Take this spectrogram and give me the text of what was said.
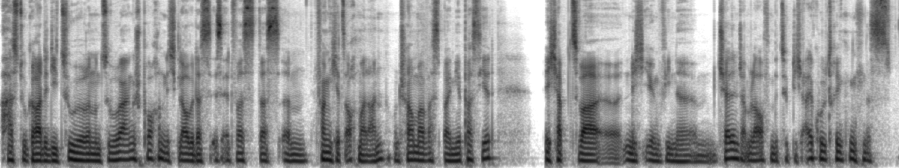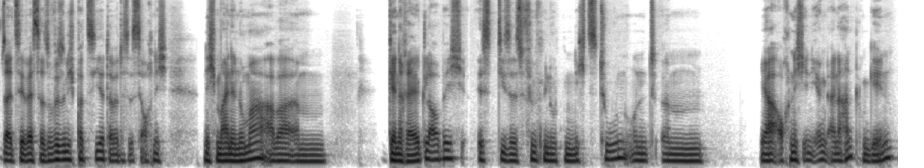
hast du gerade die Zuhörerinnen und Zuhörer angesprochen. Ich glaube, das ist etwas, das ähm, fange ich jetzt auch mal an und schau mal, was bei mir passiert. Ich habe zwar äh, nicht irgendwie eine ähm, Challenge am Laufen bezüglich Alkohol trinken, das seit Silvester sowieso nicht passiert, aber das ist auch nicht, nicht meine Nummer, aber ähm, generell glaube ich, ist dieses fünf Minuten nichts tun und ähm, ja auch nicht in irgendeine Handlung gehen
